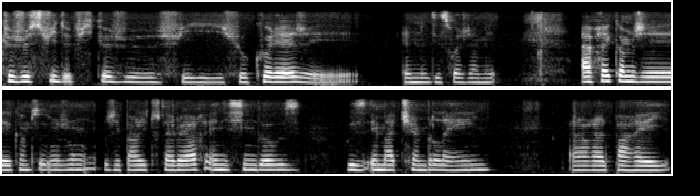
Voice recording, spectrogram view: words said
que je suis depuis que je suis au collège et elle ne déçoit jamais. Après, comme j'ai, comme ce dont j'ai parlé tout à l'heure, Anything Goes with Emma Chamberlain. Alors elle, pareil,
